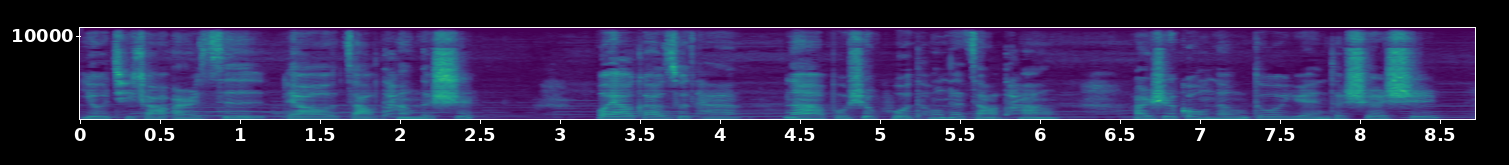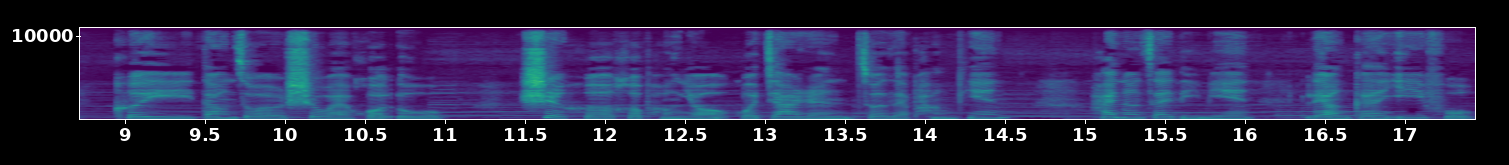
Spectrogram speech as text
又去找儿子聊澡堂的事，我要告诉他，那不是普通的澡堂，而是功能多元的设施，可以当做室外火炉，适合和朋友或家人坐在旁边，还能在里面。晾干衣服、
